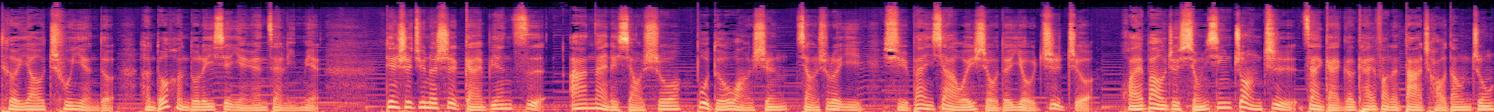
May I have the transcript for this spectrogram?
特邀出演的很多很多的一些演员在里面。电视剧呢是改编自阿奈的小说《不得往生》，讲述了以许半夏为首的有志者。怀抱着雄心壮志，在改革开放的大潮当中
